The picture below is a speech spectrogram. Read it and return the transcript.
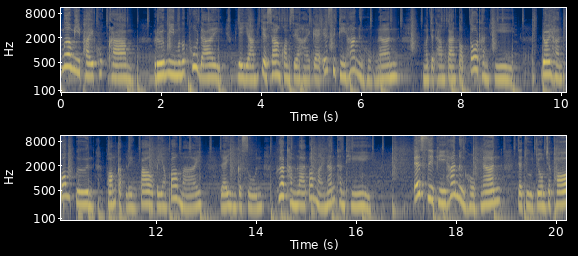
เมื่อมีภัยคุกคามหรือมีมนุษย์ผู้ใดพยายามที่จะสร้างความเสียหายแก่ SCP-516 นั้น มันจะทำการตอบโต้ทันที โดยหันป้อมปืนพร้อมกับเล็งเป้าไปยังเป้าหมาย และยิงกระสุนเพื่อทำลายเป้าหมายนั้นทันที SCP-516 นั้น จะจู่โจมเฉพาะ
